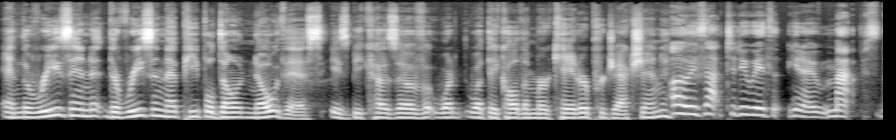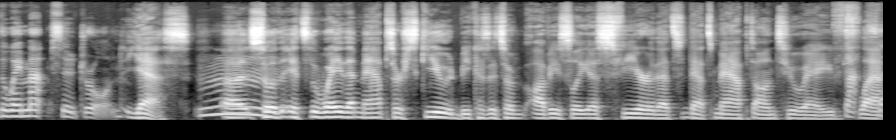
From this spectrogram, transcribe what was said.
And the reason the reason that people don't know this is because of what what they call the Mercator projection. Oh, is that to do with, you know, maps, the way maps are drawn? Yes. Uh, so it's the way that maps are skewed because it's a, obviously a sphere that's that's mapped onto a flat, Flat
